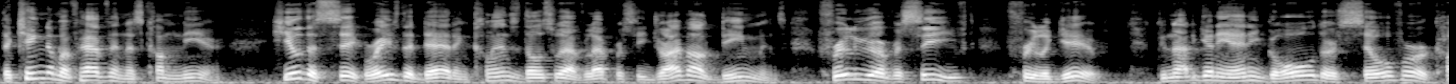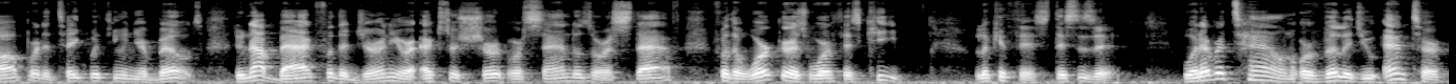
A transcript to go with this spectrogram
The kingdom of heaven has come near. Heal the sick, raise the dead, and cleanse those who have leprosy. Drive out demons. Freely you have received, freely give. Do not get any gold or silver or copper to take with you in your belts. Do not bag for the journey or extra shirt or sandals or a staff, for the worker is worth his keep. Look at this. This is it. Whatever town or village you enter,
